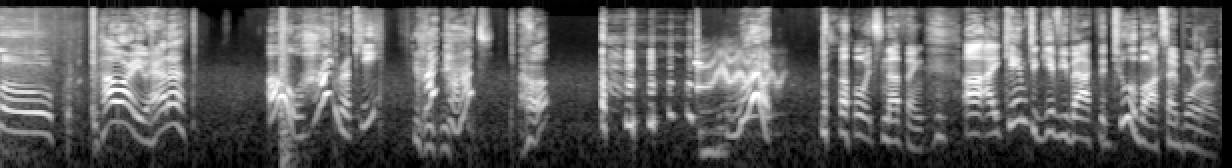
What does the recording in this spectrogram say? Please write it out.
Hello. How are you, Hana? Oh, hi, rookie. Hi, Pat. Huh? what? Oh, it's nothing. Uh, I came to give you back the toolbox I borrowed.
